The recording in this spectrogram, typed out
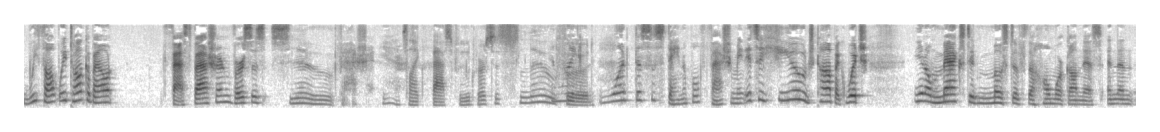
we thought we'd talk about fast fashion versus slow fashion. Yeah, it's like fast food versus slow And, like, food. what does sustainable fashion mean? It's a huge topic, which, you know, Max did most of the homework on this. And then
